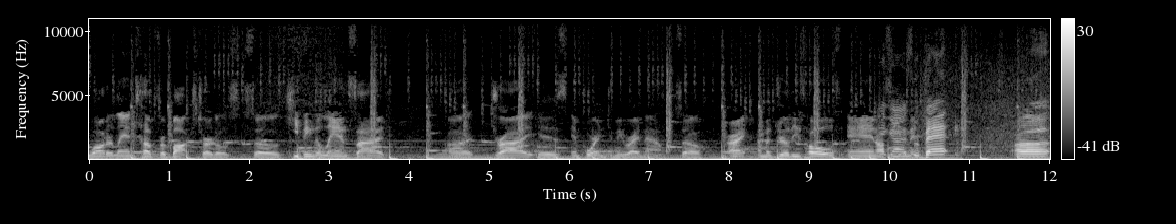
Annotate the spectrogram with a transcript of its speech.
waterland tub for box turtles. So keeping the land side uh, dry is important to me right now. So, all right, I'm gonna drill these holes and I'll hey see guys, you in a minute. We're back. Uh,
